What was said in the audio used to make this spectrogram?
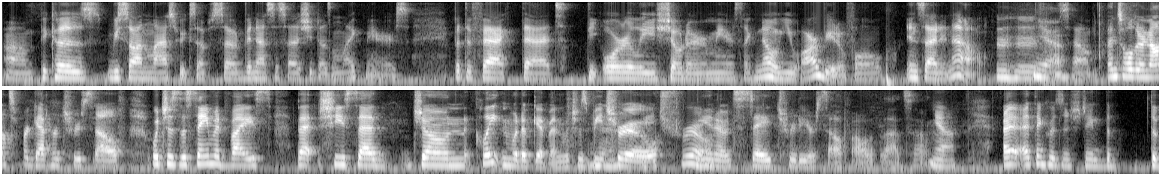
Um, because we saw in last week's episode, Vanessa says she doesn't like mirrors, but the fact that the orderly showed her a mirror, it's like, no, you are beautiful inside and out. Yeah. So and told her not to forget her true self, which is the same advice that she said Joan Clayton would have given, which is be true. Be true. You know, stay true to yourself, all of that. So Yeah, I, I think it was interesting the the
